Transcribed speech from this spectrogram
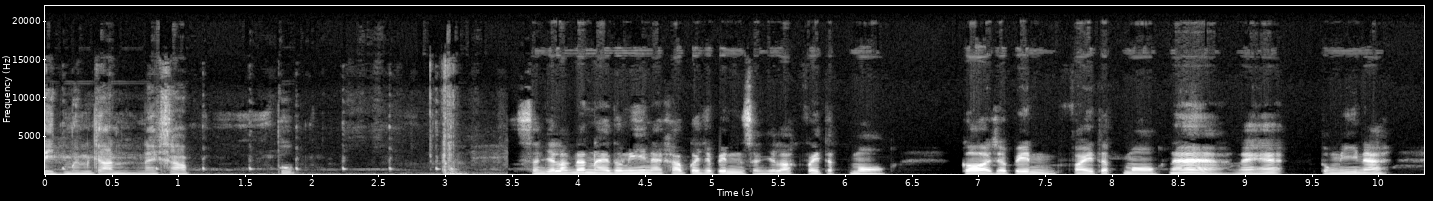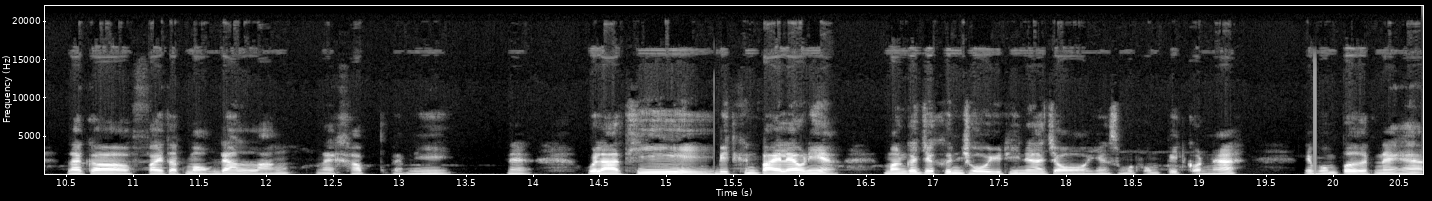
ติดเหมือนกันนะครับปุ๊บสัญลักษณ์ด้านในตรงนี้นะครับก็จะเป็นสัญลักษณ์ไฟตัดหมอก ก็จะเป็นไฟตัดหมอกหน้านะฮะตรงนี้นะ แล้วก็ไฟตัดหมอกด้านหลังนะครับแบบนี้ นะเวลาที่บิดขึ้นไปแล้วเนี่ยมันก็จะขึ้นโชว์อยู่ที่หน้าจออย่างสมมติผมปิดก่อนนะ เดี๋ยวผมเปิดนะฮะ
